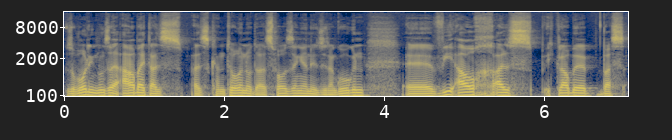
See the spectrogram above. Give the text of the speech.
sowohl in unserer Arbeit als, als Kantoren oder als Vorsänger in Synagogen, äh, wie auch als, ich glaube, was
